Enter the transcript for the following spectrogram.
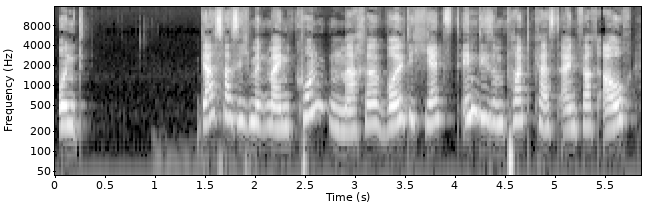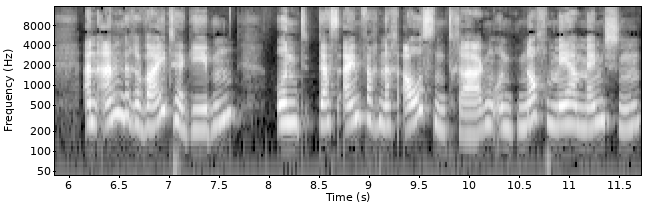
Und das, was ich mit meinen Kunden mache, wollte ich jetzt in diesem Podcast einfach auch an andere weitergeben und das einfach nach außen tragen und noch mehr Menschen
